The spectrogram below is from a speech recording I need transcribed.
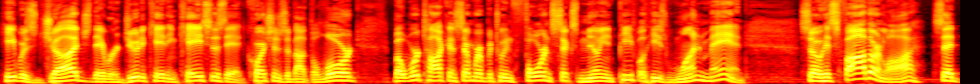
He was judged. They were adjudicating cases. They had questions about the Lord. But we're talking somewhere between four and six million people. He's one man. So his father in law said,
